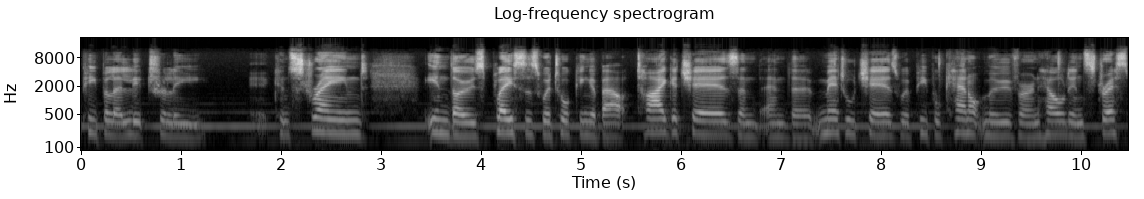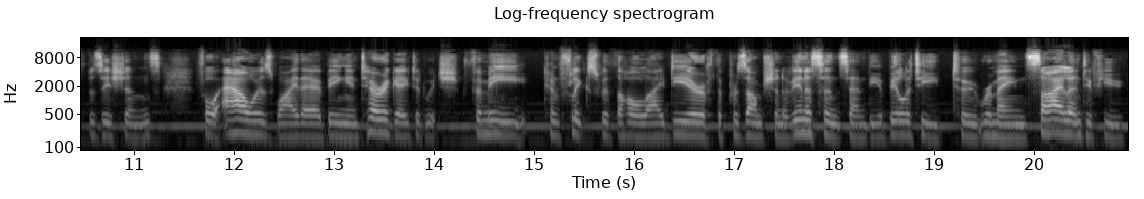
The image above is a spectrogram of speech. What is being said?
people are literally eh, constrained in those places. We're talking about tiger chairs and, and the metal chairs where people cannot move or are held in stress positions for hours while they are being interrogated, which for me conflicts with the whole idea of the presumption of innocence and the ability to remain silent if you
